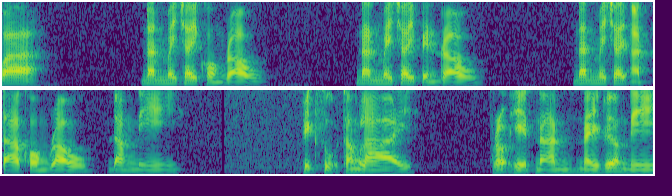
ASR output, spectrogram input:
ว่า นั่นไม่ใช่ของเรา นั่นไม่ใช่เป็นเรา นั่นไม่ใช่อัตตาของเราดังนี้ ภิกษุทั้งหลาย เพราะเหตุนั้นในเรื่องนี้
